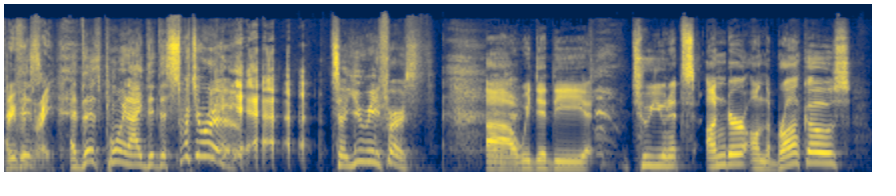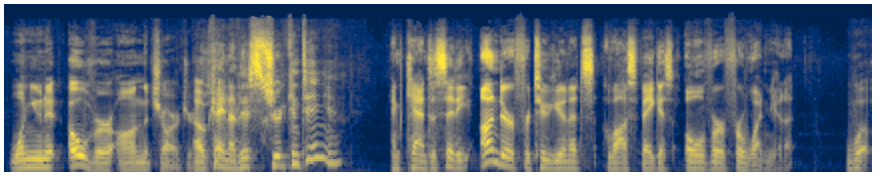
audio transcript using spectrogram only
Three at for this, three. At this point, I did the switcheroo. yeah. So you read first. Uh, we did the two units under on the Broncos, one unit over on the Chargers. Okay, now this should continue. And Kansas City under for two units. Las Vegas over for one unit. What?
